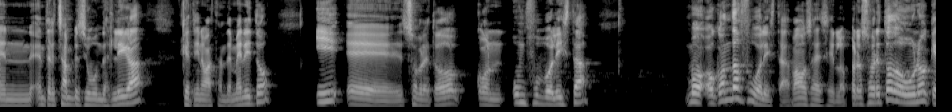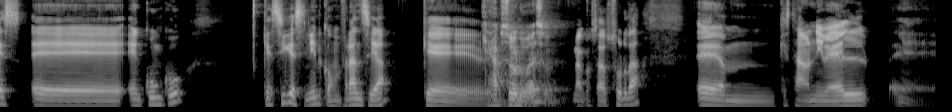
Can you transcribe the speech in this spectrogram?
en, entre Champions y Bundesliga, que tiene bastante mérito, y eh, sobre todo con un futbolista o con dos futbolistas, vamos a decirlo. Pero sobre todo uno que es eh, en Kunku, que sigue sin ir con Francia. Que, es absurdo eso. Una cosa absurda. Em, que está a un nivel eh,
